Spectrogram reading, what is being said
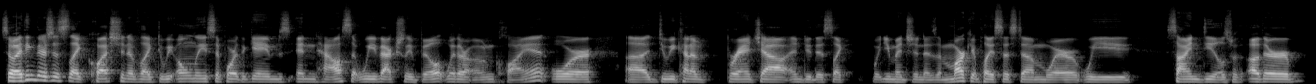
So I think there's this like question of like, do we only support the games in house that we've actually built with our own client, or uh, do we kind of branch out and do this like what you mentioned as a marketplace system where we sign deals with other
